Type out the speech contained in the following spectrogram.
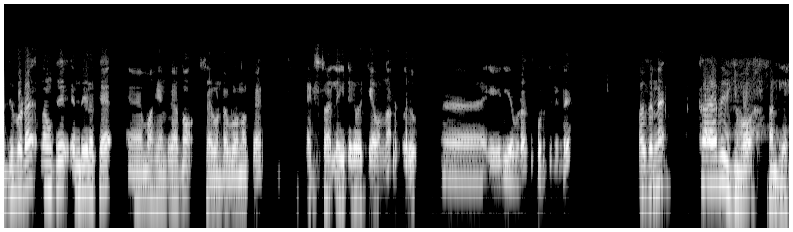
ഇതിവിടെ നമുക്ക് എന്തെങ്കിലുമൊക്കെ മഹേന്ദ്രന്നോ സെവൻ ഡബിളോന്നൊക്കെ എക്സ്ട്രാ ലൈറ്റ് ഒക്കെ വെക്കാവുന്ന ഒരു ഏരിയ ഇവിടെ കൊടുത്തിട്ടുണ്ട്. അതുപോലെ തന്നെ കയറിയിരിക്കുമ്പോൾ കണ്ടില്ലേ?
